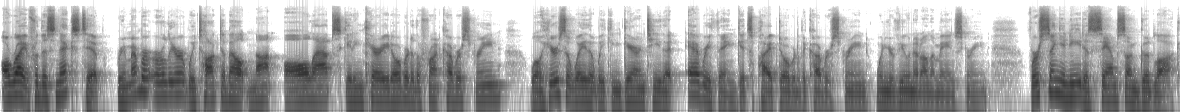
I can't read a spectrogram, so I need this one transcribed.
All right, for this next tip, remember earlier we talked about not all apps getting carried over to the front cover screen? Well, here's a way that we can guarantee that everything gets piped over to the cover screen when you're viewing it on the main screen. First thing you need is Samsung Good Lock.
